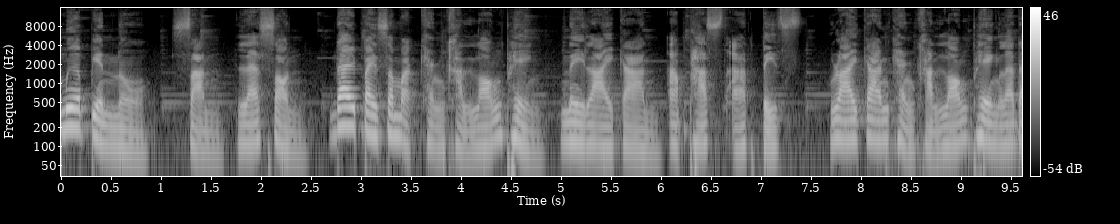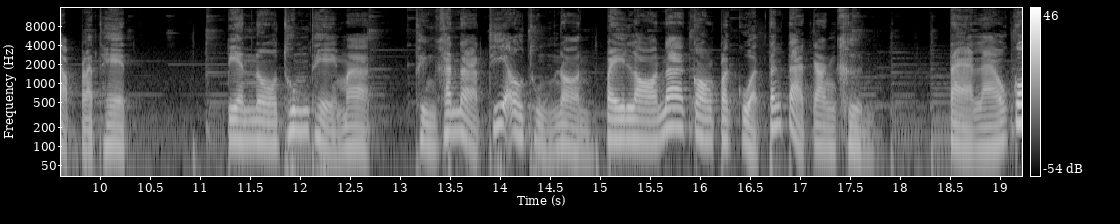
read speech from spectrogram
เมื่อเปียโนซันและซอน ได้ไปสมัครแข่งขันร้องเพลงในรายการ A Plus Artist รายการแข่งขันร้องเพลงระดับประเทศ เปียโนทุ่มเทมาก ถึงขนาดที่เอาถุงนอนไปรอหน้ากองประกวดตั้งแต่กลางคืน แต่แล้วก็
